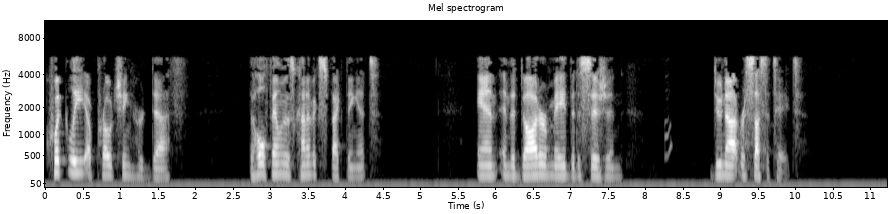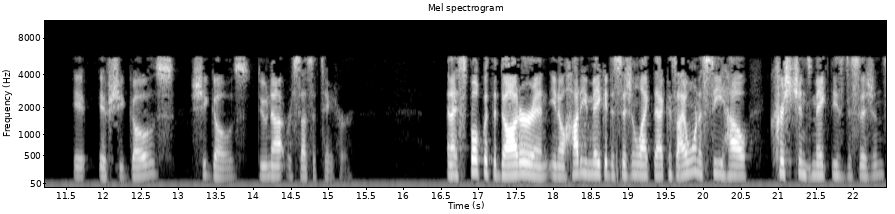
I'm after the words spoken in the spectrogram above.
quickly approaching her death. The whole family was kind of expecting it. And, and the daughter made the decision do not resuscitate. If, she goes, she goes. Do not resuscitate her. And I spoke with the daughter, and, you know, how do you make a decision like that? Because I want to see how Christians make these decisions.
